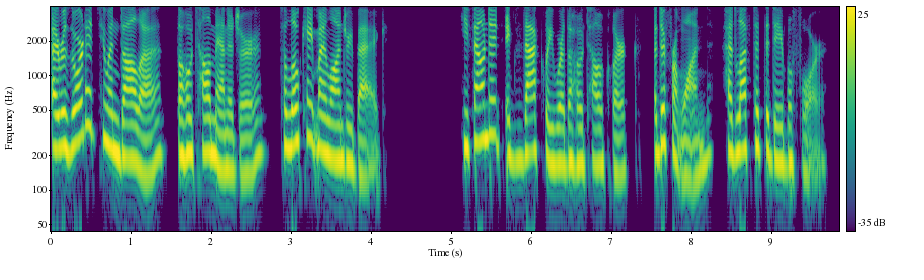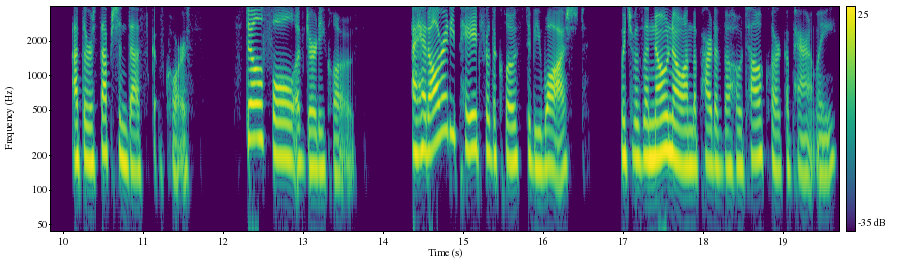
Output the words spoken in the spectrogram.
I resorted to Ndala, the hotel manager, to locate my laundry bag. He found it exactly where the hotel clerk, a different one, had left it the day before, at the reception desk, of course, still full of dirty clothes. I had already paid for the clothes to be washed, which was a no no on the part of the hotel clerk, apparently.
